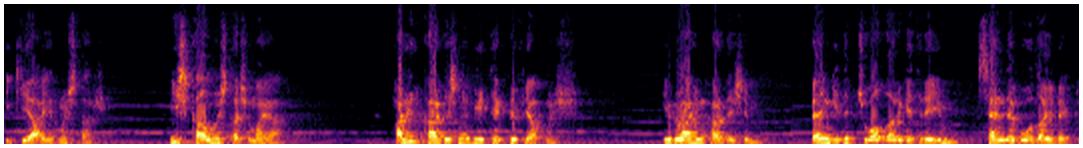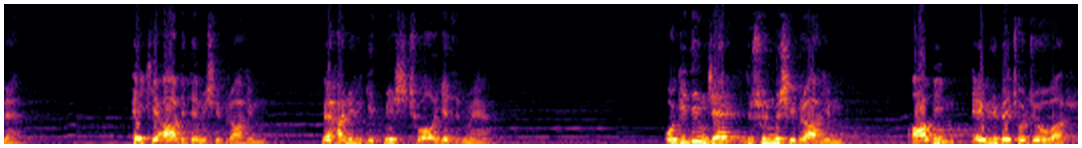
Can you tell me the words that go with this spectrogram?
ikiye ayırmışlar. İş kalmış taşımaya. Halil kardeşine bir teklif yapmış. İbrahim kardeşim, ben gidip çuvalları getireyim, sen de buğdayı bekle. Peki abi demiş İbrahim ve Halil gitmiş çuval getirmeye. O gidince düşünmüş İbrahim. Abim evli ve çocuğu var.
